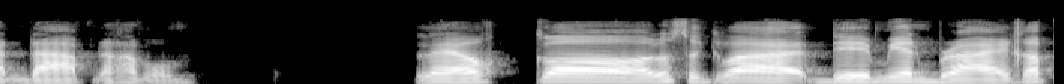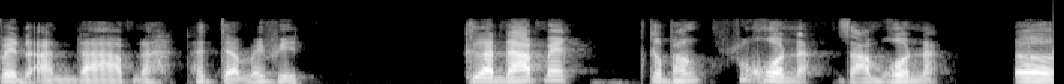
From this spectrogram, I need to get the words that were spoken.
Undraft นะครับผม แล้วก็รู้สึกว่า Damian Bryant ก็เป็น Undraft นะ ถ้าจำไม่ผิด คือ Undraft แม่งเกือบทั้งทุกคนอะ3คนน่ะเออ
